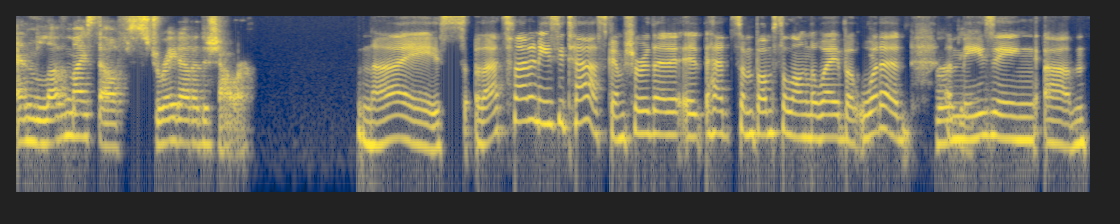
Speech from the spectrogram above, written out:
and love myself straight out of the shower. Nice. That's not an easy task. I'm sure that it, had some bumps along the way, but what an amazing um,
